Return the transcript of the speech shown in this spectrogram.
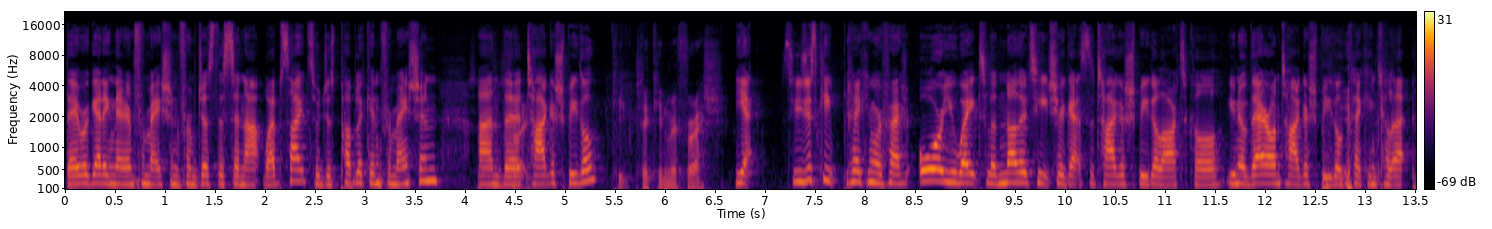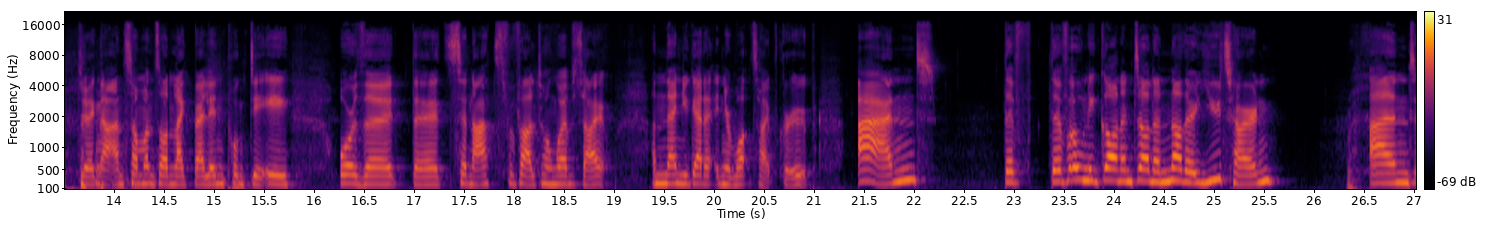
They were getting their information from just the Senat website, so just public information, and the like- Tagesspiegel. Keep clicking refresh. Yeah. So you just keep clicking refresh, or you wait till another teacher gets the Tagesspiegel article. You know, they're on Tagesspiegel clicking, colle- doing that, and someone's on like Berlin.de or the the Senatsverwaltung website, and then you get it in your WhatsApp group. And they've they've only gone and done another U-turn, and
